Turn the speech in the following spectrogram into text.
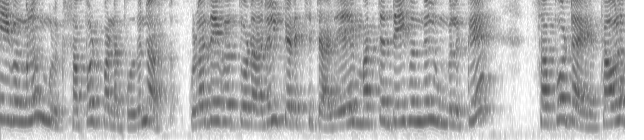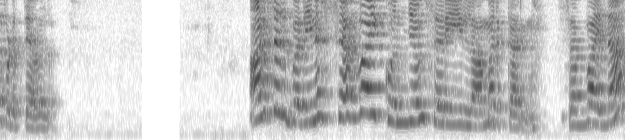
தெய்வங்களும் உங்களுக்கு சப்போர்ட் பண்ண போகுதுன்னு அர்த்தம். குலதெய்வத்தோட அருள் கிடைச்சிட்டாலே மற்ற தெய்வங்கள் உங்களுக்கு சப்போர்ட் ஆகிடும் கவலைப்பட தேவையில்ல. அடுத்தது பார்த்தீங்கன்னா செவ்வாய் கொஞ்சம் சரியில்லாமல் இருக்காருங்க. செவ்வாய் தான்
